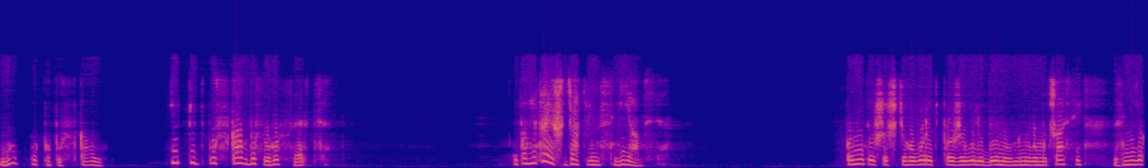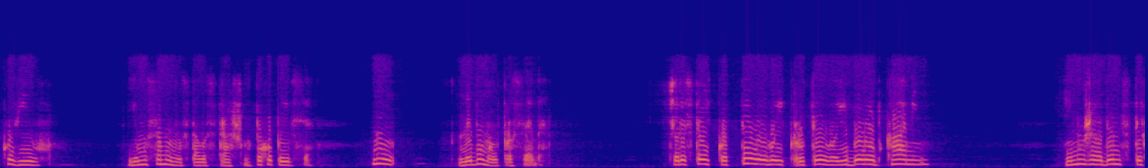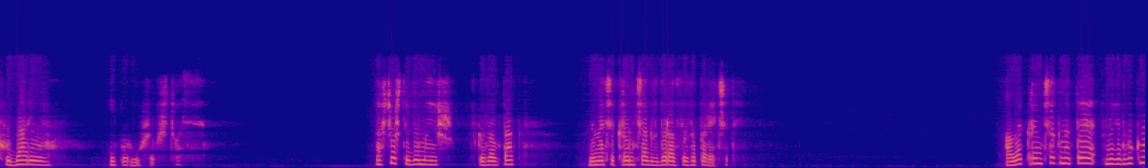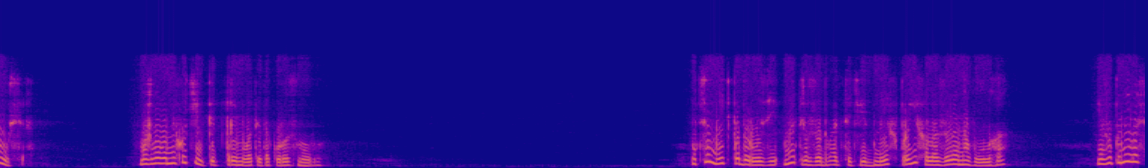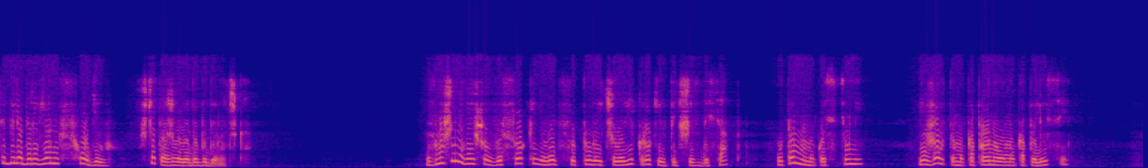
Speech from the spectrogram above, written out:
надто попускав і підпускав до свого серця. Ти пам'ятаєш, як він сміявся? Помітивши, що говорить про живу людину в минулому часі, зніяковів. Йому самому стало страшно, похопився. Ну, не думав про себе. Через те й котило його і крутило, і било об камінь. І, може, один з тих ударів і порушив щось. А що ж ти думаєш? сказав так, неначе Кримчак збирався заперечити. Але Кримчак на те не відгукнувся. Можливо, не хотів підтримувати таку розмову. У цю мить по дорозі, метрів за двадцять від них, проїхала зелена Волга і зупинилася біля дерев'яних сходів, що теж вели до будиночка. З машини вийшов високий, ледь сутулий чоловік років під 60 у темному костюмі і жовтому капроновому капелюсі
